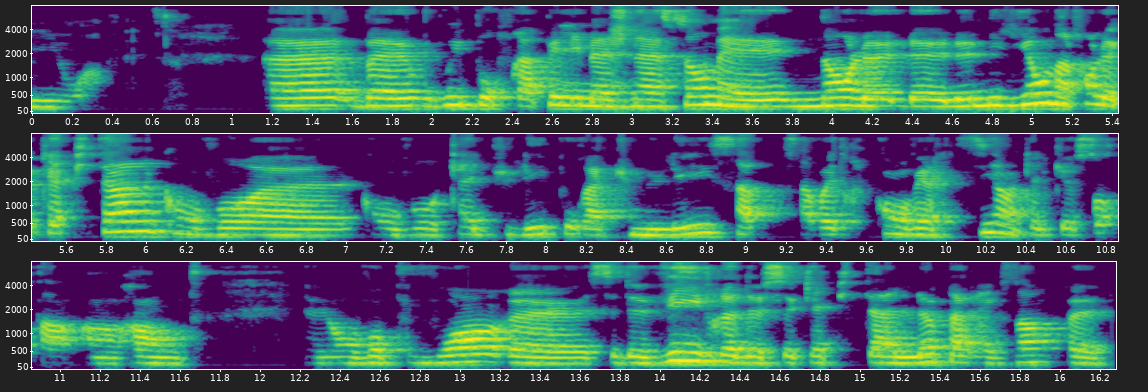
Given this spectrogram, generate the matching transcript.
million en fait? Euh, ben oui, pour frapper l'imagination, mais non, le, le, million, dans le fond, le capital qu'on va, euh, qu'on va calculer pour accumuler, ça, va être converti en quelque sorte en, en rente. on va pouvoir, c'est de vivre de ce capital-là. Par exemple,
